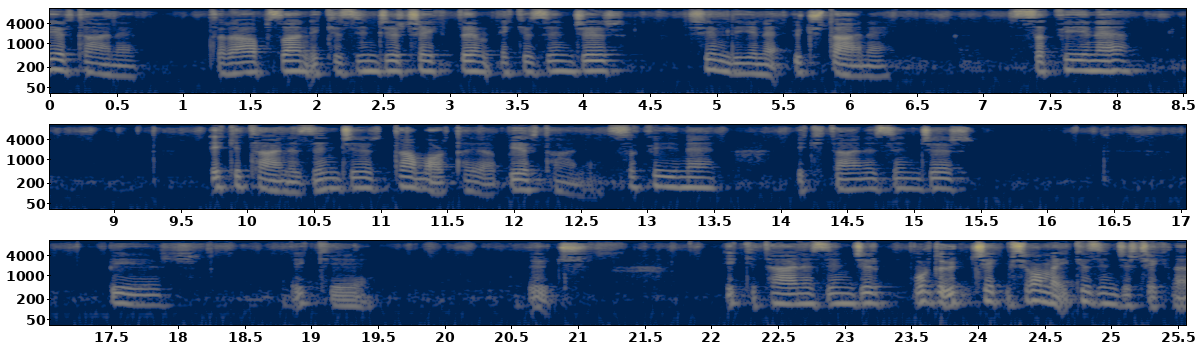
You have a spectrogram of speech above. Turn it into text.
Bir tane trabzan iki zincir çektim iki zincir şimdi yine üç tane sık iğne iki tane zincir tam ortaya bir tane sık iğne iki tane zincir bir iki üç iki tane zincir burada üç çekmişim ama iki zincir çekin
